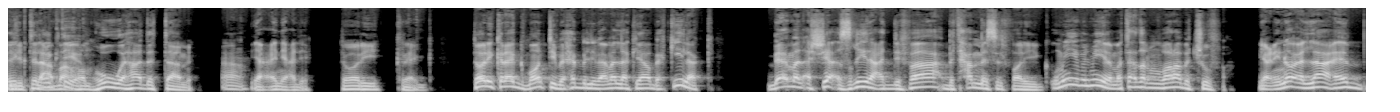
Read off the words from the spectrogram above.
اللي بتلعب كتير. معهم هو هذا الثامن. يا عيني عليك. توري كريغ. توري كريغ مونتي بحب اللي بيعمل لك إياه وبحكي لك بيعمل أشياء صغيرة على الدفاع بتحمس الفريق و100% لما تحضر المباراة بتشوفها يعني نوع اللاعب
